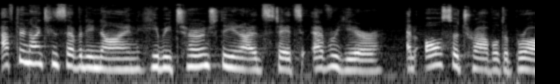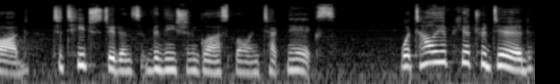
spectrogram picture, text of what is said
After 1979, he returned to the United States every year and also traveled abroad to teach students Venetian glassblowing techniques. What Tagliapietra did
